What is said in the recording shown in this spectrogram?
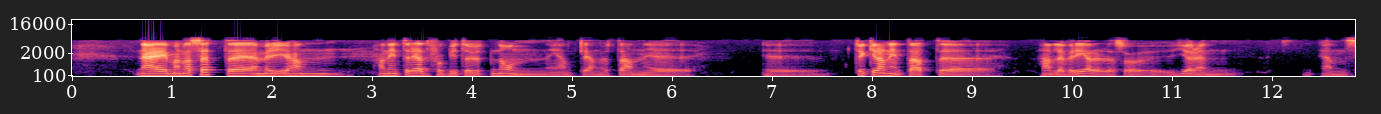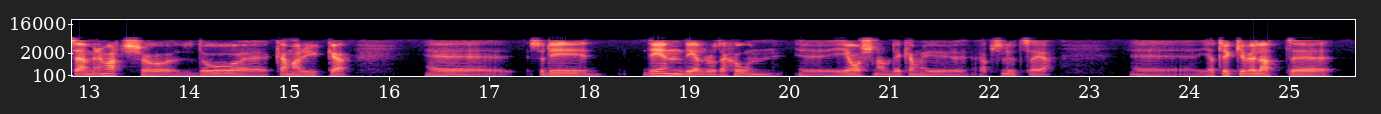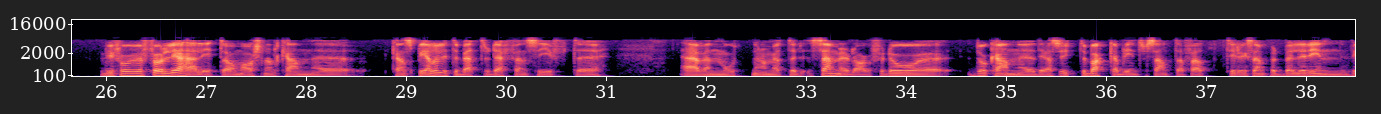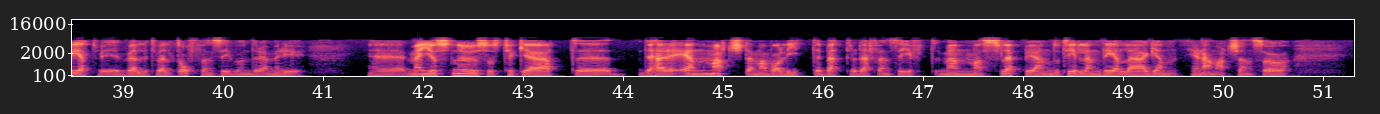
Nej, man har sett eh, Emery, han, han är inte rädd för att byta ut någon egentligen, utan eh, eh, tycker han inte att eh, han det så gör en, en sämre match så då eh, kan man ryka. Eh, så det, det är en del rotation eh, i Arsenal, det kan man ju absolut säga. Eh, jag tycker väl att eh, vi får väl följa här lite om Arsenal kan, eh, kan spela lite bättre defensivt även mot när de möter sämre lag. För då, då kan eh, deras ytterbackar bli intressanta. För att till exempel Bellerin vet vi är väldigt, väldigt offensiv under Emery. Eh, men just nu så tycker jag att eh, det här är en match där man var lite bättre defensivt. Men man släpper ju ändå till en del lägen i den här matchen. Så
